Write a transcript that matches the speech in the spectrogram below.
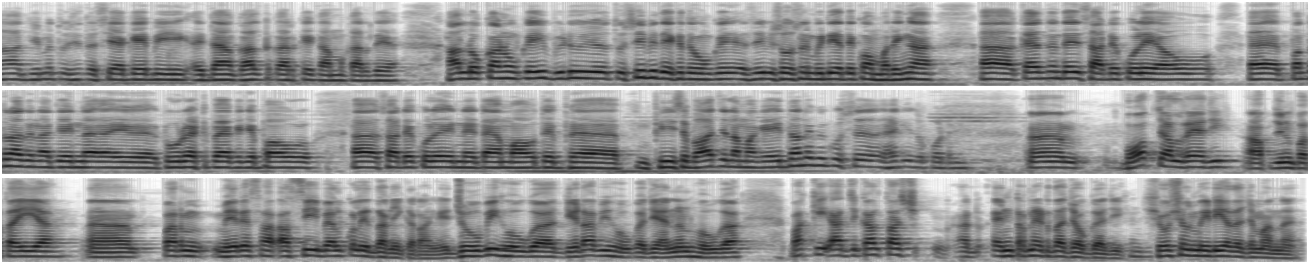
ਹਾਂ, ਜਿਵੇਂ ਤੁਸੀਂ ਦੱਸਿਆ ਕਿ ਵੀ ਇਦਾਂ ਗਲਤ ਕਰਕੇ ਕੰਮ ਕਰਦੇ ਆ। ਹਾਂ, ਲੋਕਾਂ ਨੂੰ ਕਈ ਵੀਡੀਓ ਤੁਸੀਂ ਵੀ ਦੇਖਦੇ ਹੋਵੋਗੇ, ਅਸੀਂ ਵੀ ਸੋਸ਼ਲ ਮੀਡੀਆ ਤੇ ਘੁੰਮ ਰਹੀਆਂ। ਅਹ ਕਹਿ ਦਿੰਦੇ ਸਾਡੇ ਕੋਲੇ ਆਓ, ਅਹ 15 ਦਿਨਾਂ ਚ ਇੰਨਾ ਟੂਰਿਸਟ ਪੈਕੇਜ ਪਾਓ। ਸਾਡੇ ਕੋਲੇ ਇੰਨੇ ਟਾਈਮ ਆਓ ਤੇ ਫ- ਫੀਸ ਬਾਅਦ ਚ ਲਵਾਂਗੇ। ਇਦਾਂ ਦੇ ਵੀ ਕੁਝ ਹੈਗੀ ਰਿਕਾਰਡਿੰਗ ਅਮ ਬਹੁਤ ਚੱਲ ਰਿਹਾ ਜੀ ਆਪ ਜੀ ਨੂੰ ਪਤਾ ਹੀ ਆ। ਪਰ ਮੇਰੇ ਹਿਸਾਬ ਅਸੀਂ ਬਿਲਕੁਲ ਇਦਾਂ ਨਹੀਂ ਕਰਾਂਗੇ। ਜੋ ਵੀ ਹੋਊਗਾ ਜਿਹੜਾ ਵੀ ਹੋਊਗਾ ਜੈਨੂਨ ਹੋਊਗਾ। ਬਾਕੀ ਅੱਜ ਕੱਲ ਤਾਂ ਇੰਟਰਨੈਟ ਦਾ ਯੁੱਗ ਹੈ ਜੀ ਸੋਸ਼ਲ ਮੀਡੀਆ ਦਾ ਜ਼ਮਾਨਾ ਹੈ।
